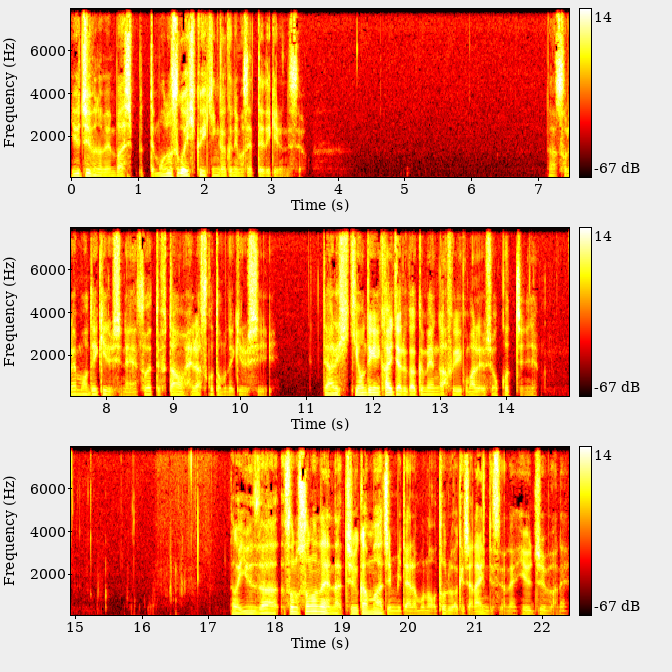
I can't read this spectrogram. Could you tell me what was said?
YouTube のメンバーシップってものすごい低い金額にも設定できるんですよ。だからそれもできるしね、そうやって負担を減らすこともできるし。で、あれ基本的に書いてある額面が振り込まれるでしょ？こっちにね。だからユーザー、その、そのね、中間マージンみたいなものを取るわけじゃないんですよね、YouTube はね。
